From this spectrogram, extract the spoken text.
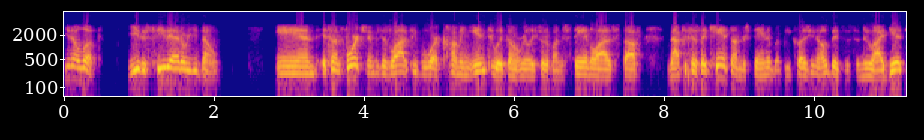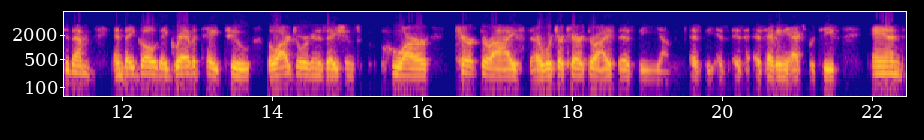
you know, look, you either see that or you don't. And it's unfortunate because a lot of people who are coming into it don't really sort of understand a lot of stuff, not because they can't understand it, but because, you know, this is a new idea to them and they go, they gravitate to the large organizations who are characterized, or which are characterized as the, um, as the, as, as, as having the expertise. And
